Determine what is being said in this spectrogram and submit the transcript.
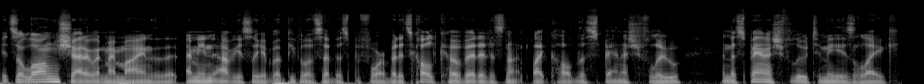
It's a long shadow in my mind that I mean, obviously, but people have said this before, but it's called COVID, and it's not like called the Spanish flu. And the Spanish flu to me is like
